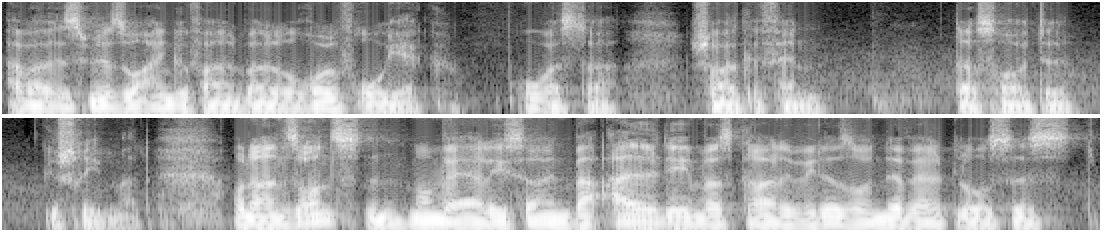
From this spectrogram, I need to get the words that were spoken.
Aber ist mir so eingefallen, weil Rolf Rojek, oberster Schalke-Fan, das heute geschrieben hat. Und ansonsten, wollen wir ehrlich sein, bei all dem, was gerade wieder so in der Welt los ist,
